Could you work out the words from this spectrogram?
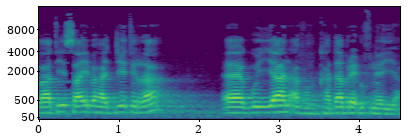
باتي صايب هجيت الرا قيان أفر كدبر دفنيا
